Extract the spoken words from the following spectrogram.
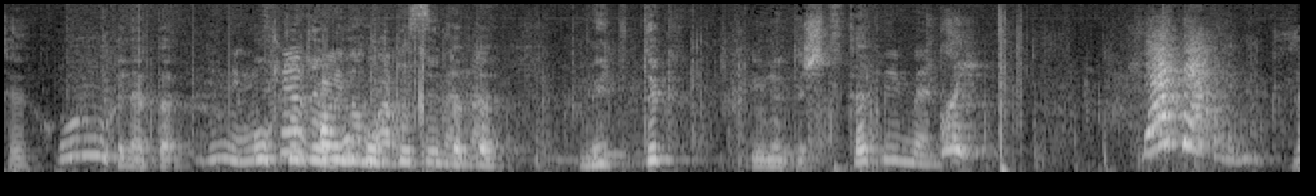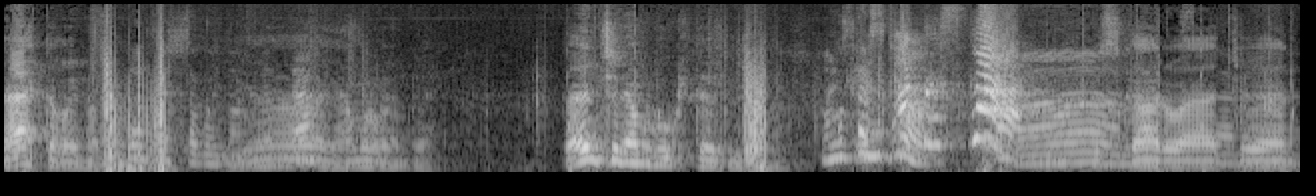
тий. Хөөх энэ одоо Энэ үнэхээр хүүхдүүд гоё ном хүүхдүүд гаргасан одоо мэддэг юмнууд шүү дээ тий. Тийм байна. Ой. Лайтай гоё ном. Баярлалаа гоё ном байна Яа ямар гоё юм бэ? За энэ чинь ямар хүүхдтэй байдаг юм бэ? Монголын Аа. Скар байж байна.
